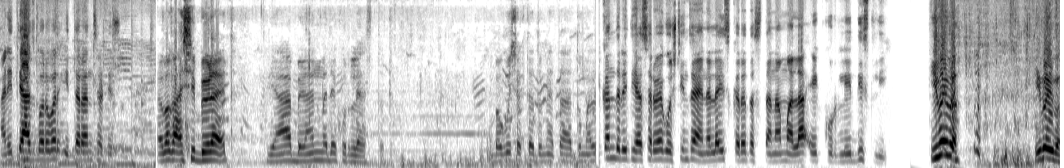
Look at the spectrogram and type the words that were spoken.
आणि त्याचबरोबर इतरांसाठी सुद्धा. बघा अशी बिळं आहेत. या बिळांमध्ये कुर्ले असतात. बघू शकता तुम्ही आता तुम्हाला एकंदरीत या सर्व गोष्टींचा अनालाइज करत असताना मला एक कुर्ली दिसली. ही बा ही बाई बा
